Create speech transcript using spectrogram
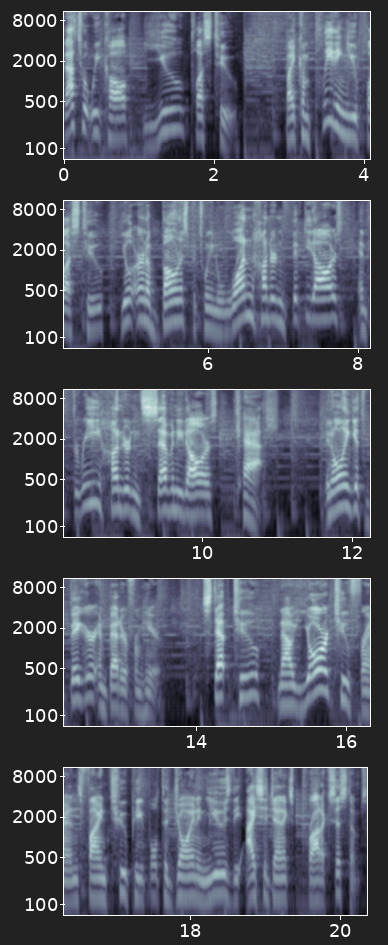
That's what we call U plus two. By completing U plus 2, you'll earn a bonus between $150 and $370 cash. It only gets bigger and better from here. Step 2, now your two friends find two people to join and use the Isagenix product systems.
